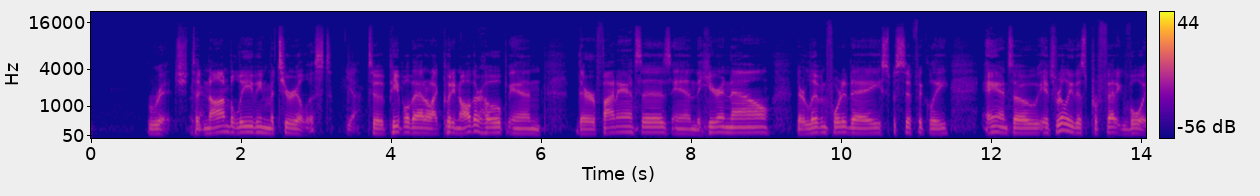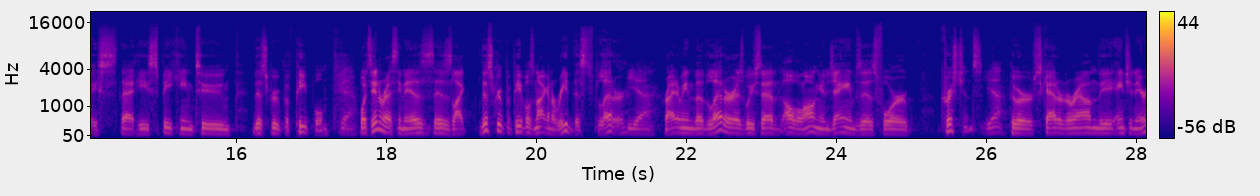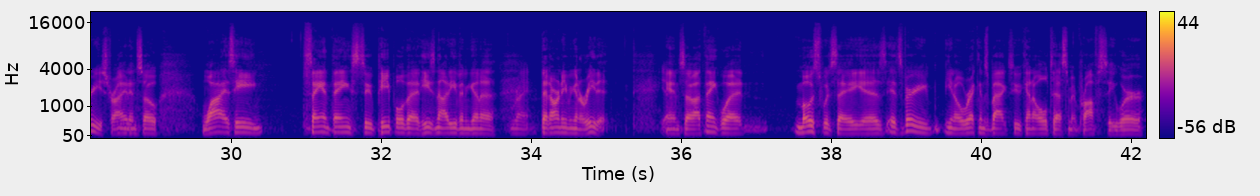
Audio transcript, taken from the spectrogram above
rich, Okay. to non believing materialist, Yeah. to people that are like putting all their hope in their finances and the here and now. They're living for today specifically. And so it's really this prophetic voice that he's speaking to this group of people. Yeah. What's interesting is is like this group of people is not going to read this letter. Yeah. Right? I mean, the letter as we've said all along in James is for Christians Yeah. who are scattered around the ancient Near East, right? Mm-hmm. And so why is he saying things to people that he's not even going to Right. that aren't even going to read it? Yeah. And so I think what most would say is it's very, you know, reckons back to kind of Old Testament prophecy where,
